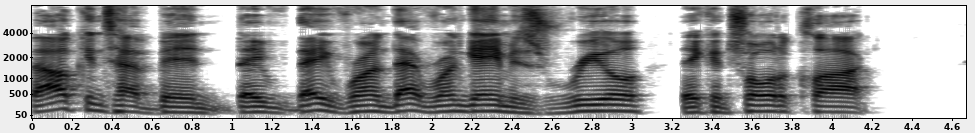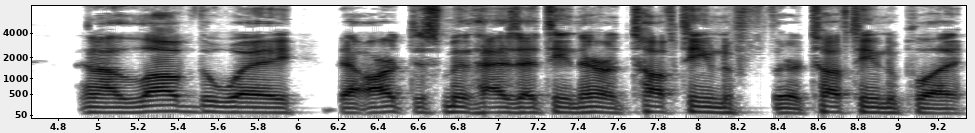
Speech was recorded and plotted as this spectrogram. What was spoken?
Falcons have been they they run that run game is real. They control the clock, and I love the way that Arthur Smith has that team. They're a tough team to they're a tough team to play.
